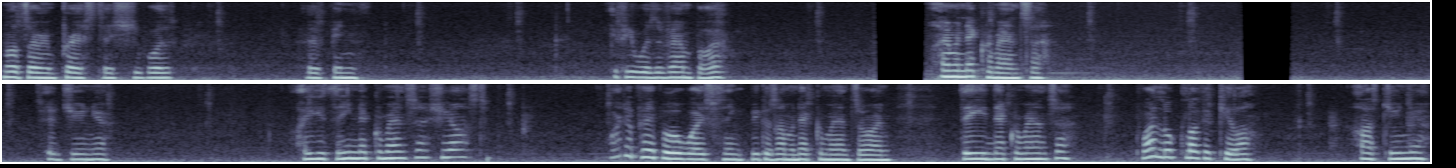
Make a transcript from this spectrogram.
not so impressed as she was have been if he was a vampire. I'm a necromancer, said Junior. Are you the necromancer? she asked. Why do people always think because I'm a necromancer I'm the necromancer? Do I look like a killer? asked Junior.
